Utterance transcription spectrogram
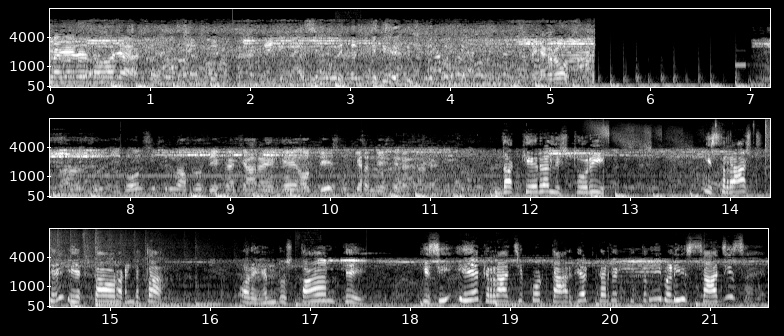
नज़र समझ क्या करो? हाँ, कौन सी फ़िल्म आप लोग देखना चाह रहे हैं और देश को क्या संदेश देना चाह रहे हैं? The Kerala story. इस राष्ट्र के एकता और अखंडता और हिंदुस्तान के किसी एक राज्य को टारगेट करके कितनी बड़ी साजिश है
